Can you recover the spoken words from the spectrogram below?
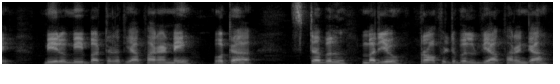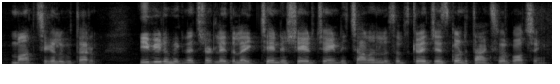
మీరు మీ బట్టల వ్యాపారాన్ని ఒక స్టబుల్ మరియు ప్రాఫిటబుల్ వ్యాపారంగా మార్చగలుగుతారు. ఈ వీడియో మీకు నచ్చినట్లయితే లైక్ చేయండి షేర్ చేయండి ఛానల్ను సబ్స్క్రైబ్ చేసుకోండి. Thanks for watching.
